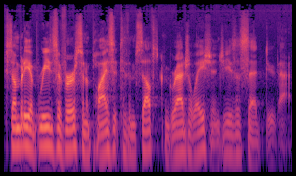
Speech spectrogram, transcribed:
If somebody reads a verse and applies it to themselves, congratulations. Jesus said, do that.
